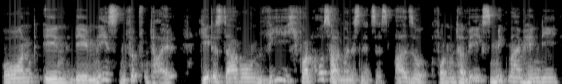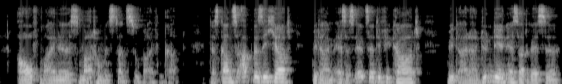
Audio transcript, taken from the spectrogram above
Und in dem nächsten fünften Teil geht es darum, wie ich von außerhalb meines Netzes, also von unterwegs mit meinem Handy auf meine Smart Home Instanz zugreifen kann. Das Ganze abgesichert mit einem SSL-Zertifikat, mit einer dünnen DNS-Adresse.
